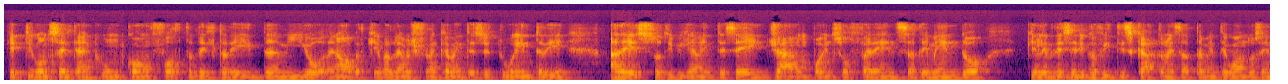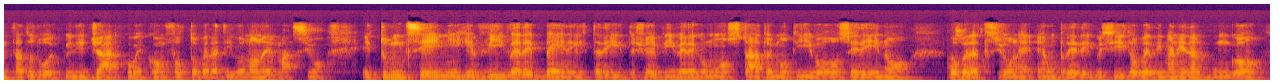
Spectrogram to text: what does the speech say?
che ti consente anche un comfort del trade migliore, no? Perché parliamoci francamente, se tu entri adesso tipicamente sei già un po' in sofferenza temendo che le prese di profitti scattano esattamente quando sei entrato tu e quindi già come comfort operativo non è il massimo. E tu mi insegni che vivere bene il trade, cioè vivere con uno stato emotivo sereno l'operazione è un prerequisito per rimanere a lungo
